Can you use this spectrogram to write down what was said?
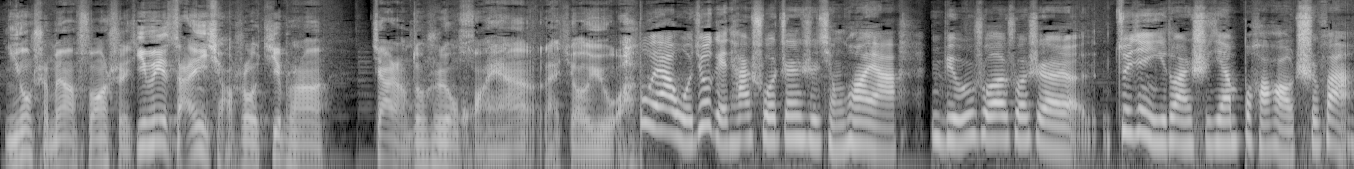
你用什么样的方式，因为咱小时候基本上家长都是用谎言来教育我，不呀，我就给他说真实情况呀。你比如说，说是最近一段时间不好好吃饭，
